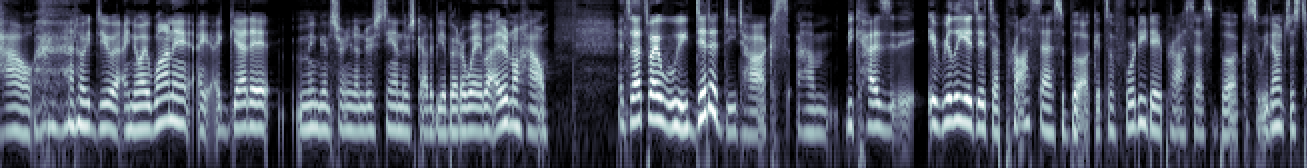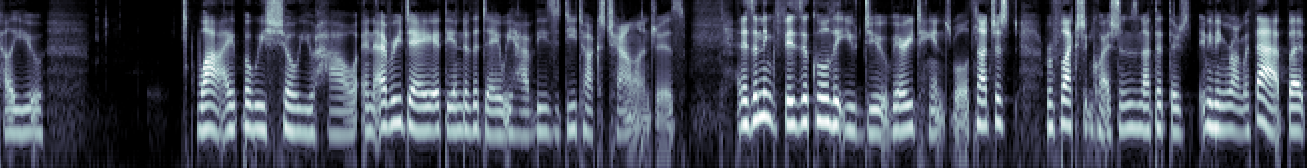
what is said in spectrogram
how how do I do it? I know I want it. I, I get it. Maybe I'm starting to understand. There's got to be a better way, but I don't know how. And so that's why we did a detox um, because it really is. It's a process book. It's a 40 day process book. So we don't just tell you why, but we show you how. And every day, at the end of the day, we have these detox challenges. And it's something physical that you do, very tangible. It's not just reflection questions, not that there's anything wrong with that, but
